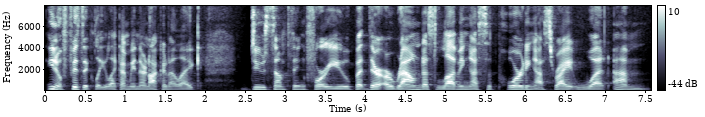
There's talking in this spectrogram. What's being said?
you know, physically. Like, I mean, they're not going to like do something for you, but they're around us, loving us, supporting us. Right? What um,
